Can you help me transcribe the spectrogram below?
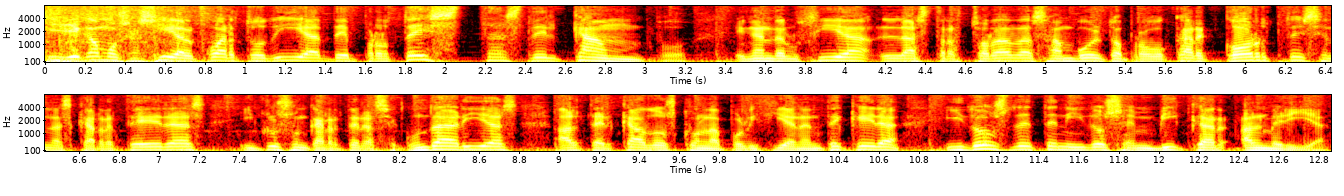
Y llegamos así al cuarto día de protestas del campo. En Andalucía las tractoradas han vuelto a provocar cortes en las carreteras, incluso en carreteras secundarias, altercados con la policía en Antequera y dos detenidos en Vícar, Almería.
